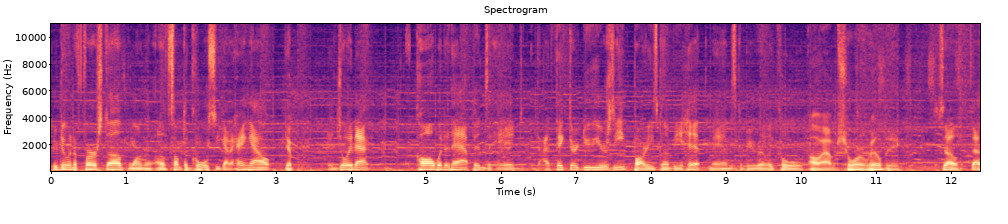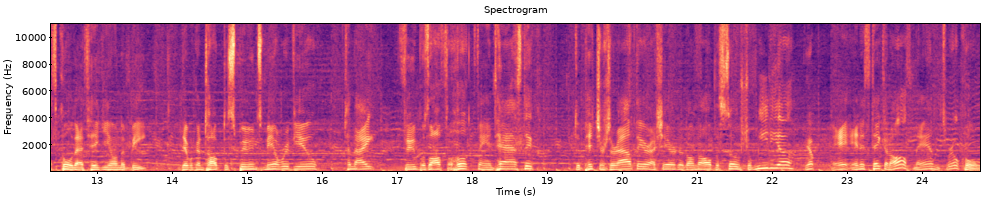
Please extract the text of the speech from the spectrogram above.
They're doing the first of one of something cool, so you got to hang out, Yep. enjoy that call when it happens, and I think their New Year's Eve party is going to be hip, man. It's going to be really cool. Oh, I'm sure it will be. So that's cool. That's Higgy on the beat. Then we're going to talk to Spoon's meal review tonight. Food was off the hook, fantastic. The pictures are out there. I shared it on all the social media. Yep. And, and it's taken off, man. It's real cool.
